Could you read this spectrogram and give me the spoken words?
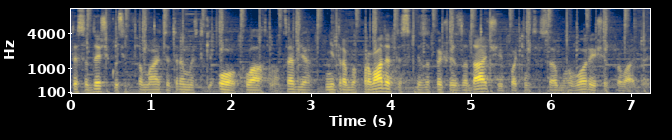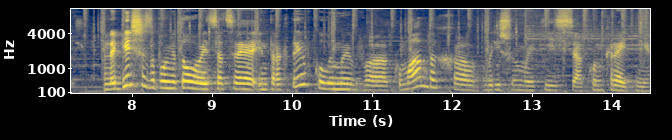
Ти сидиш, якусь інформацію, отримуєш такі, о, класно, це б я мені треба впровадити, собі запишуєш задачу і потім це все обговорюєш і впроваджуєш. Найбільше запам'ятовується це інтерактив, коли ми в командах е, вирішуємо якісь е, конкретні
